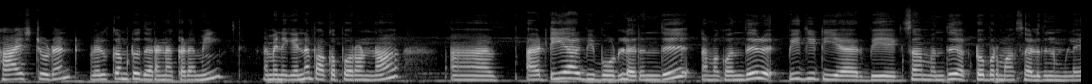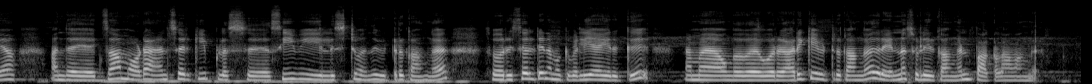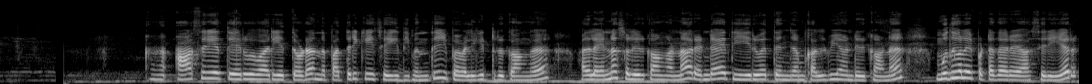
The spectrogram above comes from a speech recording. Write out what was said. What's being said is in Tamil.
Hi student welcome to Dharan academy நம்ம இன்றைக்கி என்ன பார்க்க போகிறோம்னா டிஆர்பி போர்டில் இருந்து நமக்கு வந்து பிஜிடிஆர்பி எக்ஸாம் வந்து அக்டோபர் மாதம் எழுதணும் இல்லையா? அந்த எக்ஸாமோட answer key plus CV list வந்து விட்டுருக்காங்க. ஸோ ரிசல்ட்டே நமக்கு வெளியாகிருக்கு நம்ம அவங்க ஒரு அறிக்கை விட்டுருக்காங்க. அதில் என்ன சொல்லியிருக்காங்கன்னு பார்க்கலாம் வாங்க. ஆசிரியர் தேர்வு வாரியத்தோட அந்த பத்திரிகை செய்தி வந்து இப்போ வெளியிட்டிருக்காங்க. அதில் என்ன சொல்லியிருக்காங்கன்னா ரெண்டாயிரத்தி இருபத்தஞ்சாம் கல்வியாண்டிற்கான முதுகலை பட்டதாரி ஆசிரியர்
